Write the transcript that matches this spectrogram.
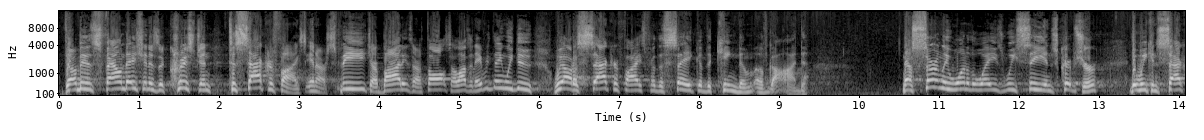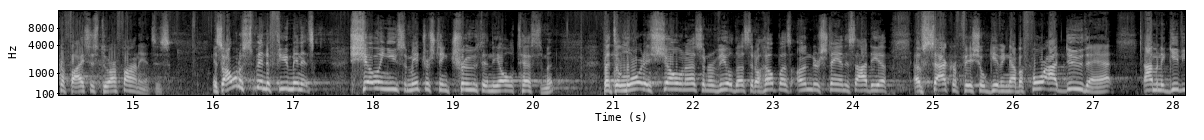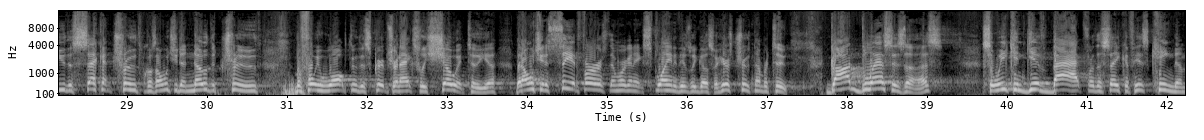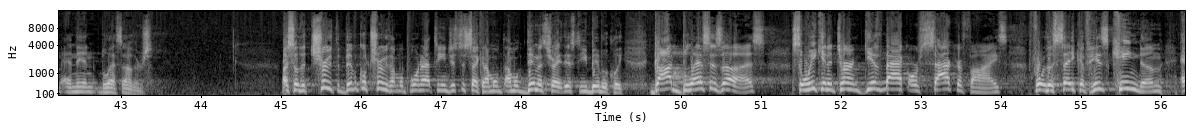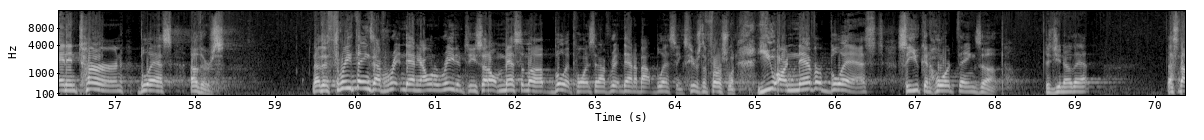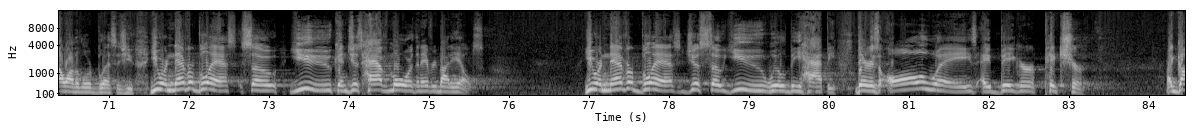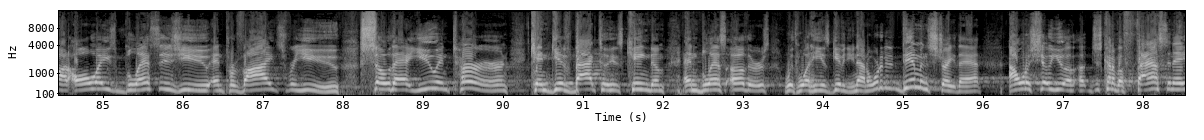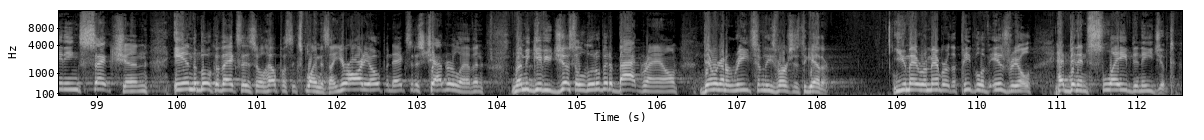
There ought to be this foundation as a Christian to sacrifice in our speech, our bodies, our thoughts, our lives, and everything we do. We ought to sacrifice for the sake of the kingdom of God. Now, certainly one of the ways we see in Scripture that we can sacrifice is through our finances. And so I want to spend a few minutes showing you some interesting truth in the Old Testament that the Lord has shown us and revealed us that'll help us understand this idea of sacrificial giving. Now, before I do that, I'm going to give you the second truth because I want you to know the truth before we walk through the scripture and actually show it to you. But I want you to see it first, then we're going to explain it as we go. So here's truth number two God blesses us so we can give back for the sake of His kingdom and then bless others. Right, so the truth, the biblical truth, I'm going to point out to you in just a second. I'm going, to, I'm going to demonstrate this to you biblically. God blesses us so we can in turn give back or sacrifice for the sake of His kingdom and in turn bless others. Now, there are three things I've written down here. I want to read them to you so I don't mess them up. Bullet points that I've written down about blessings. Here's the first one You are never blessed so you can hoard things up. Did you know that? That's not why the Lord blesses you. You are never blessed so you can just have more than everybody else. You are never blessed just so you will be happy. There is always a bigger picture. God always blesses you and provides for you so that you in turn can give back to his kingdom and bless others with what he has given you. Now, in order to demonstrate that, I want to show you a, a, just kind of a fascinating section in the book of Exodus that will help us explain this. Now, you're already open to Exodus chapter 11. Let me give you just a little bit of background, then we're going to read some of these verses together. You may remember the people of Israel had been enslaved in Egypt.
